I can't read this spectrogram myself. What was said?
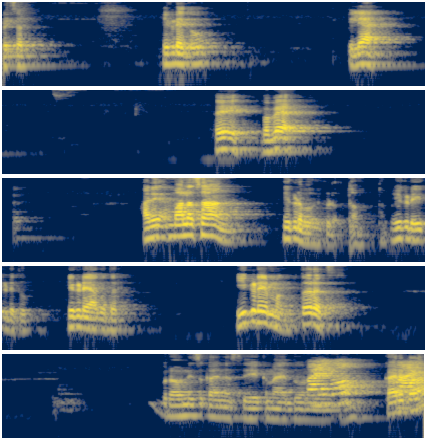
चल. इकडे तू. पिल्या? हे बाब्या! आणि मला सांग इकडे बघ इकडं. थांब थांब. इकडे इकडे तू. इकडे अगोदर. इकडे मग तरच. ब्राउनीचं काय नसतं एक नाही दोन काय. गं? काय रे? बाळा?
